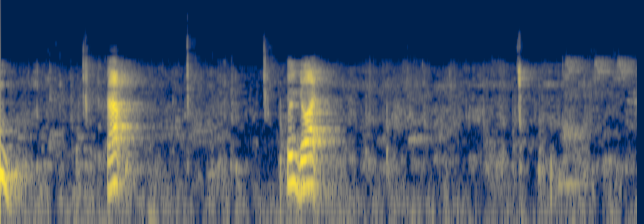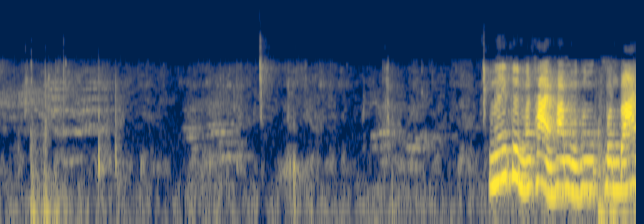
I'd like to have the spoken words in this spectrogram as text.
มครับสุดยอด นี่ขึ้นมาถ่ายทำอยู่ข้างบนบ้าน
